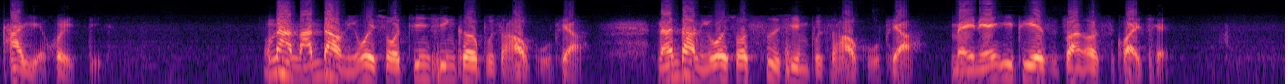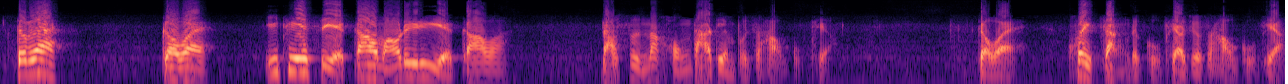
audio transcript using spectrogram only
它也会跌。那难道你会说金星科不是好股票？难道你会说四星不是好股票？每年 EPS 赚二十块钱，对不对？各位，EPS 也高，毛利率也高啊。老师，那宏达电不是好股票？各位，会涨的股票就是好股票。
